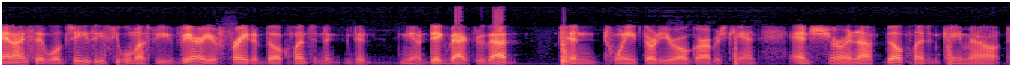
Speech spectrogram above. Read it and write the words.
And I said, well, geez, these people must be very afraid of Bill Clinton to, to you know dig back through that 10, 20, 30 year old garbage can. And sure enough, Bill Clinton came out,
